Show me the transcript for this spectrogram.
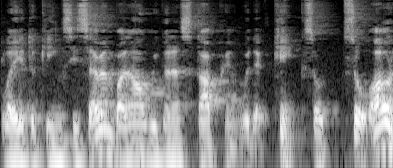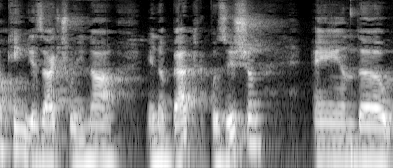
play to king c7, but now we're gonna stop him with a king. So, so our king is actually now in a better position, and uh,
